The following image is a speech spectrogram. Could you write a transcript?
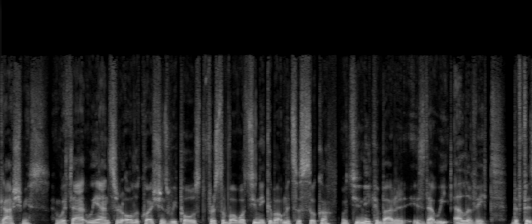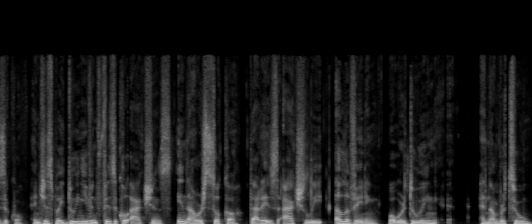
Gashmis. And with that, we answer all the questions we posed. First of all, what's unique about Mitzvah Sukkah? What's unique about it is that we elevate the physical. And just by doing even physical actions in our Sukkah, that is actually elevating what we're doing. And number two,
